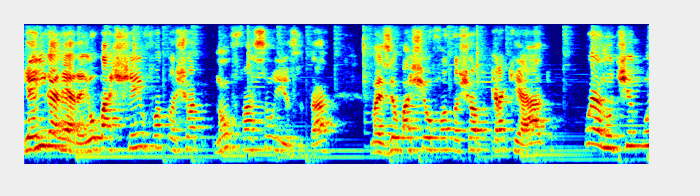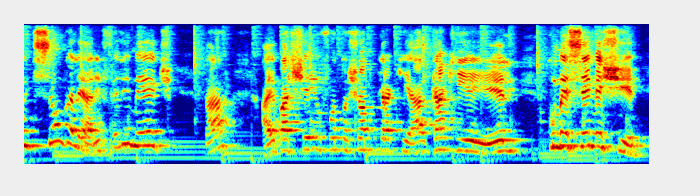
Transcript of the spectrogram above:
E aí, galera, eu baixei o Photoshop, não façam isso, tá? Mas eu baixei o Photoshop craqueado. Ué, não tinha condição, galera, infelizmente, tá? Aí baixei o Photoshop craqueado, craqueei ele, comecei a mexer.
